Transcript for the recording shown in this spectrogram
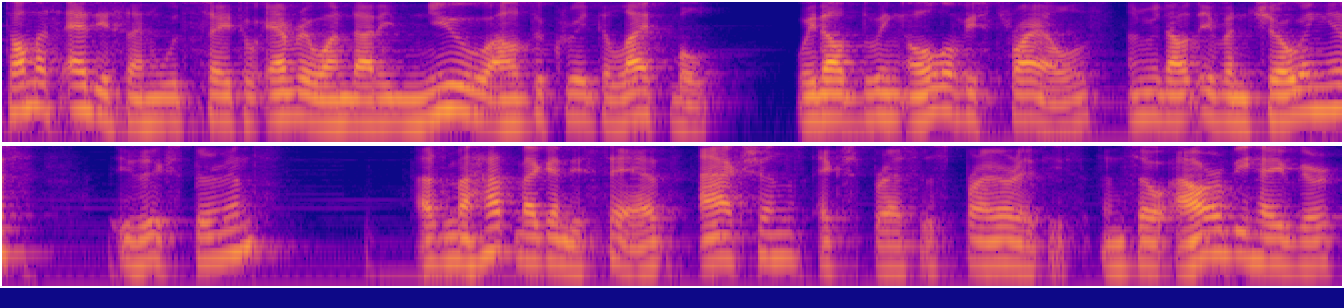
Thomas Edison would say to everyone that he knew how to create a light bulb without doing all of his trials and without even showing us his experiments? As Mahatma Gandhi said, actions expresses priorities, and so our behavior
